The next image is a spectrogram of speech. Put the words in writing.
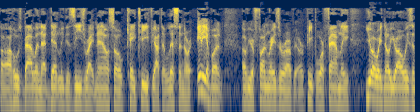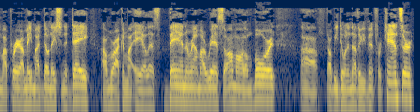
Uh, who's battling that deadly disease right now. So, KT, if you have to listen, or any of, it- of your fundraiser or, or people or family, you always know you're always in my prayer. I made my donation today. I'm rocking my ALS band around my wrist, so I'm all on board. Uh, I'll be doing another event for cancer.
